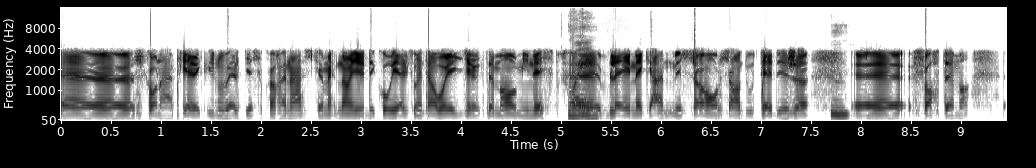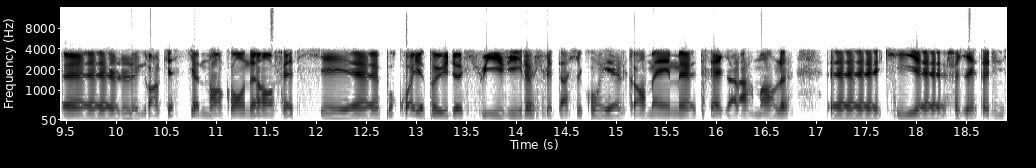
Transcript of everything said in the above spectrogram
Euh, ce qu'on a appris avec les nouvelles pièces au coroner, c'est que maintenant il y a des courriels qui ont été envoyés directement au ministre, oui. Blais et McCann, mais ça, on s'en doutait déjà mm. fortement. le grand questionnement qu'on a, en fait, c'est pourquoi il n'y a pas eu de suivi là, suite à ce courriel quand même très alarmant là. Euh, qui euh, faisait état d'une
